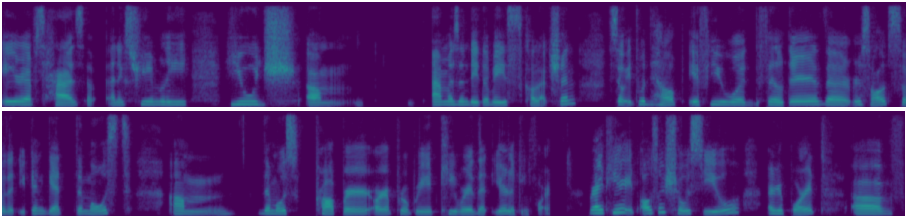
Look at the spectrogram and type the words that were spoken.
Ahrefs has a, an extremely huge um Amazon database collection. So it would help if you would filter the results so that you can get the most um the most proper or appropriate keyword that you're looking for. Right here, it also shows you a report of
